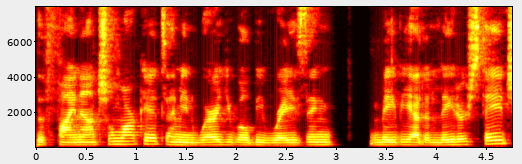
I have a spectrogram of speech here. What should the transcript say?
the financial market i mean where you will be raising maybe at a later stage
